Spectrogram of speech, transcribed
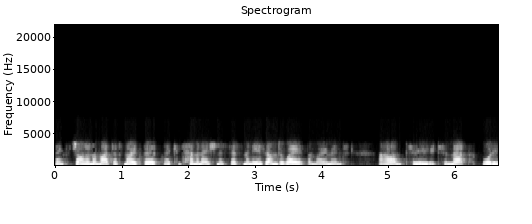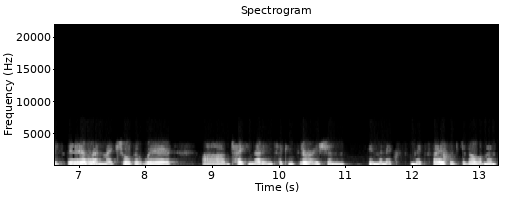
Thanks, John. And I might just note that a contamination assessment is underway at the moment um, to to map what is there and make sure that we're uh, taking that into consideration in the next next phase of development.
